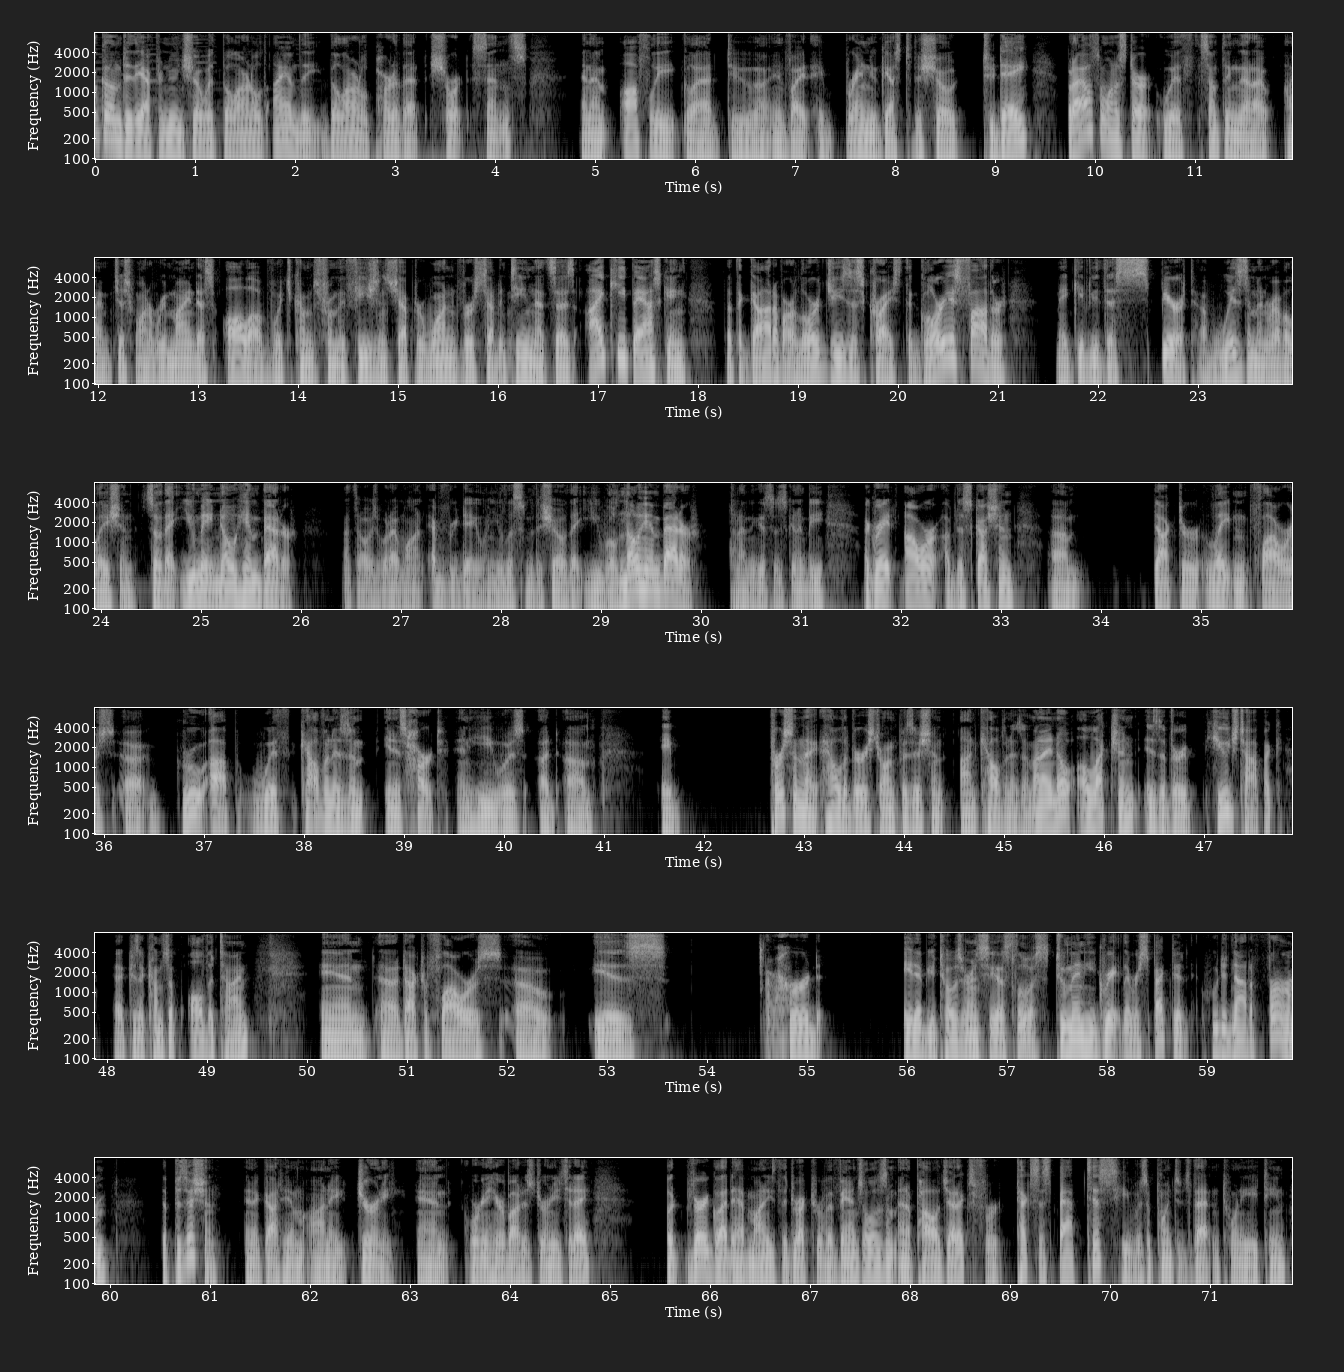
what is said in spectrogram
Welcome to the afternoon show with Bill Arnold. I am the Bill Arnold part of that short sentence, and I'm awfully glad to uh, invite a brand new guest to the show today. But I also want to start with something that I, I just want to remind us all of, which comes from Ephesians chapter 1, verse 17, that says, I keep asking that the God of our Lord Jesus Christ, the glorious Father, may give you the spirit of wisdom and revelation so that you may know him better. That's always what I want every day when you listen to the show, that you will know him better. And I think this is going to be a great hour of discussion. Um, Dr. Leighton Flowers uh, grew up with Calvinism in his heart, and he was a, um, a person that held a very strong position on Calvinism. And I know election is a very huge topic because uh, it comes up all the time. And uh, Dr. Flowers uh, is heard A.W. Tozer and C.S. Lewis, two men he greatly respected who did not affirm the position. And it got him on a journey. And we're going to hear about his journey today. But very glad to have him on. He's the director of evangelism and apologetics for Texas Baptists. He was appointed to that in 2018.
